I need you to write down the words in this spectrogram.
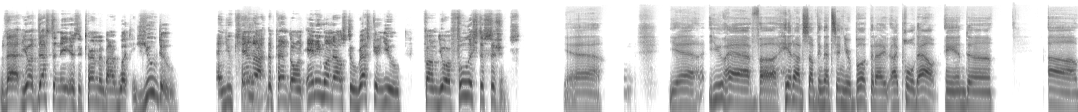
that your destiny is determined by what you do. And you cannot yeah. depend on anyone else to rescue you from your foolish decisions. Yeah. Yeah, you have uh, hit on something that's in your book that I, I pulled out. And uh, uh,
